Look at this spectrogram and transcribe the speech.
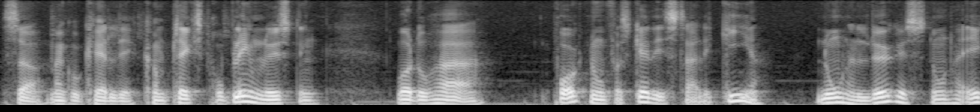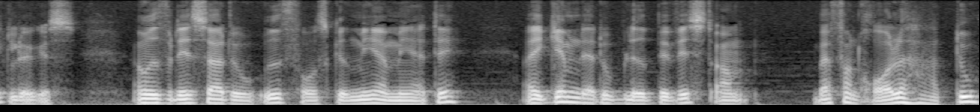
Så man kunne kalde det kompleks problemløsning. Hvor du har brugt nogle forskellige strategier. Nogle har lykkes, nogle har ikke lykkes. Og ud fra det, så har du udforsket mere og mere af det. Og igennem det er du blevet bevidst om, hvad for en rolle har du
